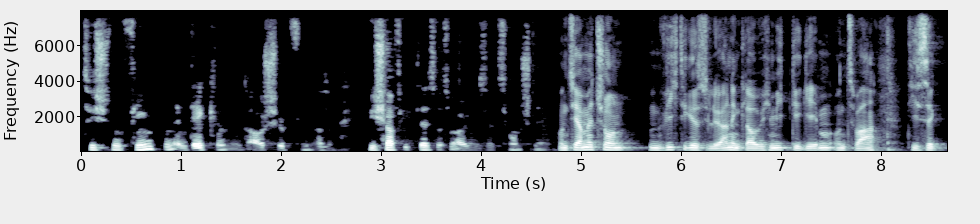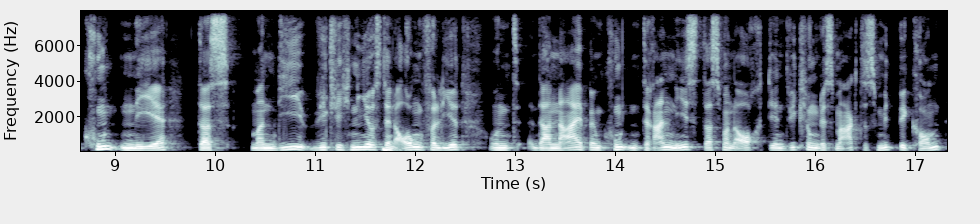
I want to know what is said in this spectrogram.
zwischen finden, entdecken und ausschöpfen. Also wie schaffe ich das als Organisation schnell? Und Sie haben jetzt schon ein wichtiges Learning, glaube ich, mitgegeben, und zwar diese Kundennähe, dass man die wirklich nie aus den Augen verliert und da nahe beim Kunden dran ist, dass man auch die Entwicklung des Marktes mitbekommt.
